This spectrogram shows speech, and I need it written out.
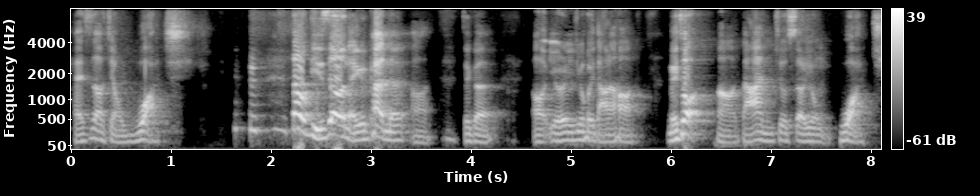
还是要讲 watch，到底是要哪个看呢？啊，这个哦，有人已经回答了哈，没错啊，答案就是要用 watch。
